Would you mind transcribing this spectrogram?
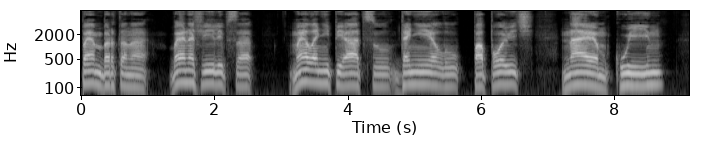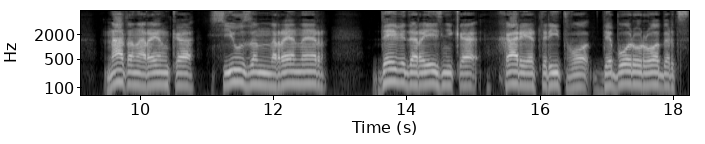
Пембертона, Бена Филлипса, Мелани Пиацу, Даниэлу Попович, Наэм Куин, Натана Ренко, Сьюзан Реннер, Дэвида Рейзника, Харриет Ритво, Дебору Робертс,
